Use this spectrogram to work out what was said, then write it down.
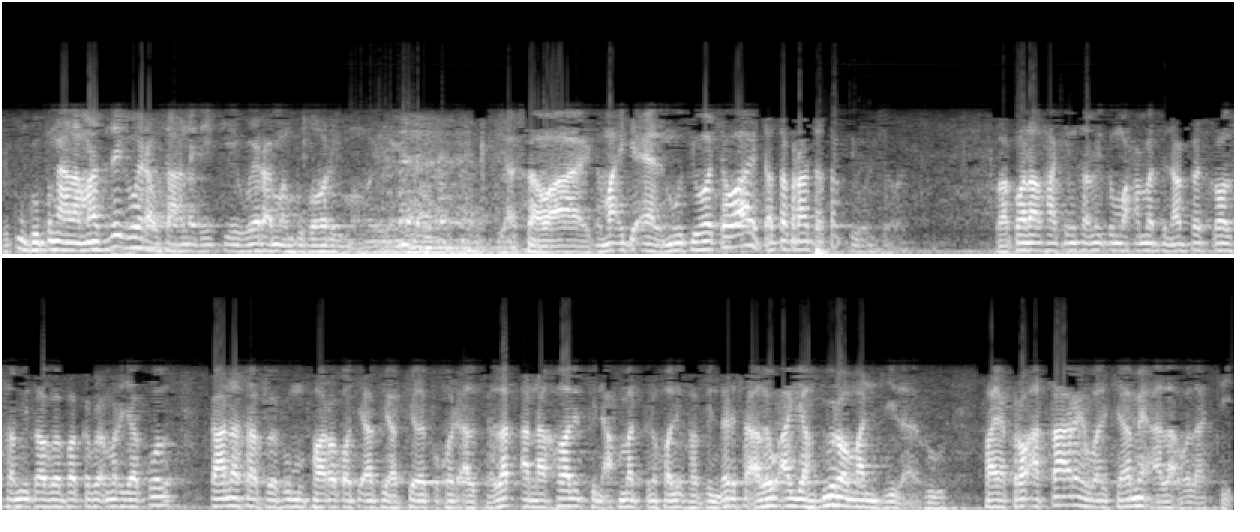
Iku gue pengalaman sih gue rasa aneh iki, gue ramah Bukhari mau. Biasa wae, cuma iki ilmu diwaca wae, cocok ra cocok diwaca. Wa qala hakim sami itu Muhammad bin Abbas qala sami itu Abu Bakar bin Umar yaqul kana sababu Abi Abi al-Bukhari al-Balad anna Khalid bin Ahmad bin Khalifah bin Dar sa'alu ayah dura manzilahu fa yaqra at-tarikh wal jami' ala ulati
